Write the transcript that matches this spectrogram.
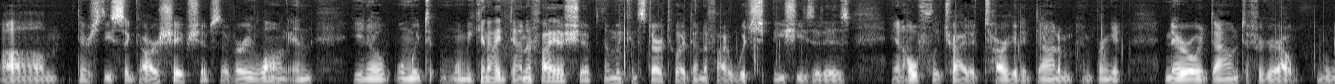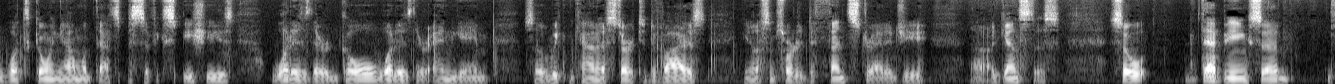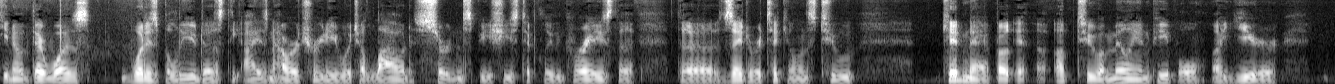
Um, there's these cigar shaped ships, they're very long. And, you know, when we, t- when we can identify a ship, then we can start to identify which species it is and hopefully try to target it down and, and bring it, narrow it down to figure out what's going on with that specific species, what is their goal, what is their end game so we can kind of start to devise, you know, some sort of defense strategy uh, against this. So that being said, you know, there was what is believed as the Eisenhower Treaty, which allowed certain species, typically the greys, the the Zeta reticulans, to kidnap up to a million people a year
